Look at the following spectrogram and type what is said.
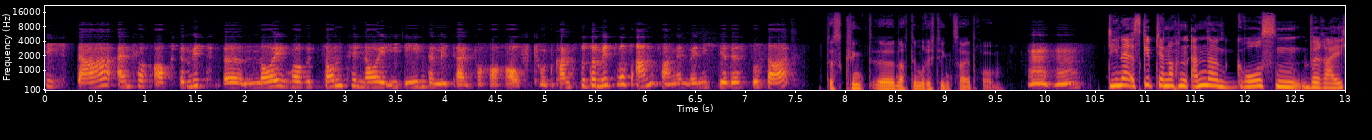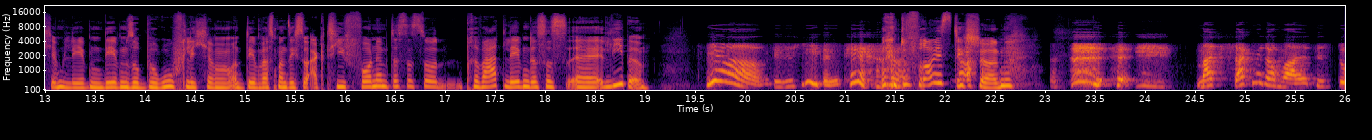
sich da einfach auch damit äh, neue Horizonte, neue Ideen damit einfach auch auftun. Kannst du damit was anfangen, wenn ich dir das so sage? Das klingt äh, nach dem richtigen Zeitraum. Mhm. Dina, es gibt ja noch einen anderen großen Bereich im Leben, neben so beruflichem und dem, was man sich so aktiv vornimmt. Das ist so Privatleben, das ist äh, Liebe. Ja, das ist Liebe, okay. Du freust dich schon. Max, sag mir doch mal, bist du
